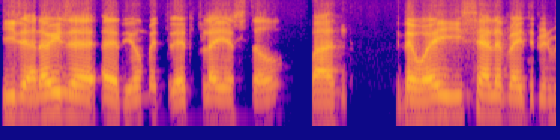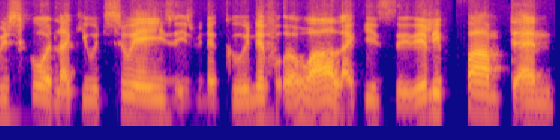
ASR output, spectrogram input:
he's I know he's a, a Real Madrid player still, but the way he celebrated when we scored, like you would swear he's, he's been a gooner for a while. Like he's really pumped, and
